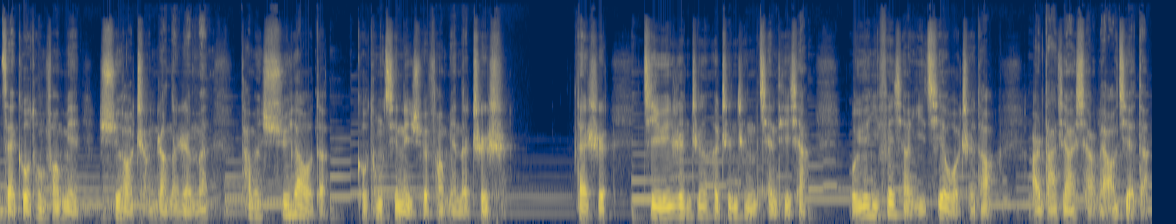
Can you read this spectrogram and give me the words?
在沟通方面需要成长的人们，他们需要的沟通心理学方面的知识。但是，基于认真和真诚的前提下，我愿意分享一切我知道而大家想了解的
